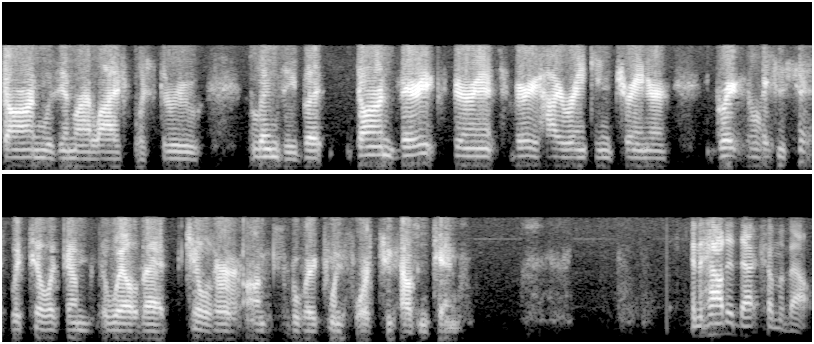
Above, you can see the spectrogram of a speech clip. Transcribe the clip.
Dawn was in my life was through Lindsay. But Dawn, very experienced, very high-ranking trainer, great relationship with Tilikum, the whale that killed her on February 24th, 2010. And how did that come about?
